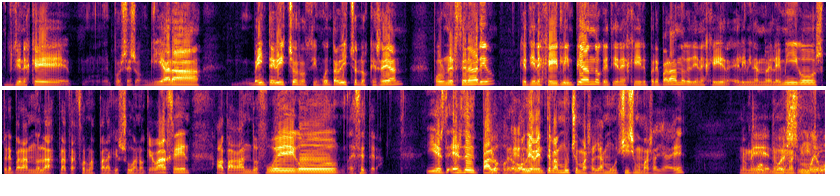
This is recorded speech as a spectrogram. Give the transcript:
Y tú tienes que, pues eso, guiar a 20 bichos o 50 bichos, los que sean, por un escenario que tienes que ir limpiando, que tienes que ir preparando, que tienes que ir eliminando enemigos, preparando las plataformas para que suban o que bajen, apagando fuego, etcétera. Y es, es del palo, Tío, ¿por pero obviamente va mucho más allá, muchísimo más allá, ¿eh? No me, no me pues muy guay,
